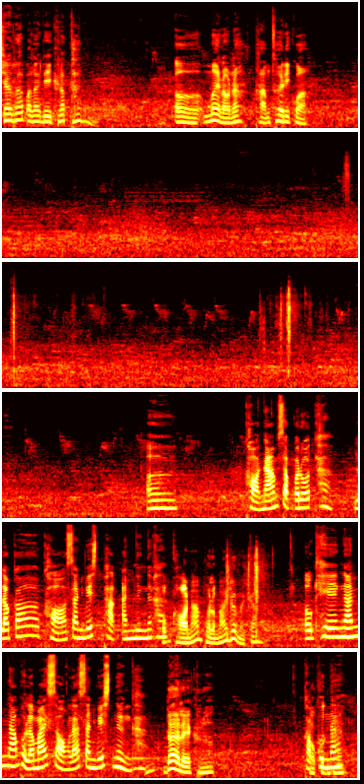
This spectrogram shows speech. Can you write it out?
จะรับอะไรดีครับท่าน เออไม่หรอกนะ ถามเธอดีกว่า เออขอน้ำสับปะรดค่ะ แล้วก็ขอแซนด์วิชผักอันนึงนะคะ ผมขอน้ำผลไม้ด้วยเหมือนกัน โอเค งั้นน้ำผลไม้สองและแซนด์วิชหนึ่งค่ะ ได้เลยครับ ขอบคุณนะ ขอบคุณครั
